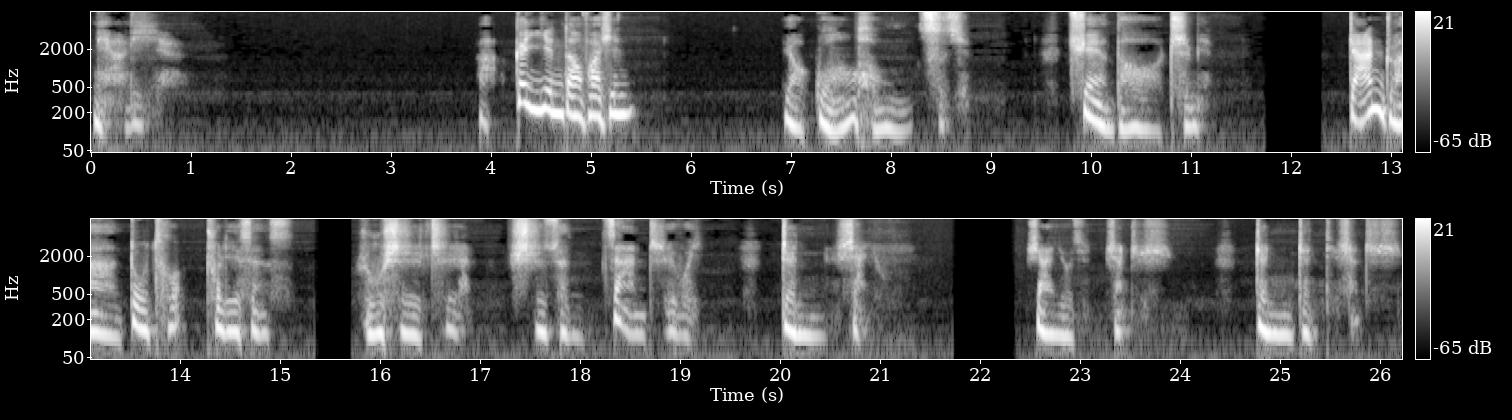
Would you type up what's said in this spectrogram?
两利呀！啊，更应当发心，要广弘此经，劝导持名，辗转度脱，出离生死，如是之人。师尊赞之为真善友，善友就善知识，真正的善知识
